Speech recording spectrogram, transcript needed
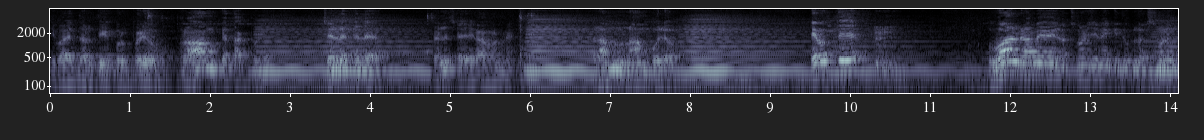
એ ધરતી ઉપર પડ્યો, રામ કેતા પડ્યો. છેલ્લે છેલ્લે છેલ્લે છે રાવણને. રામનું નામ બોલ્યો. એ વખતે ભગવાન રામે લક્ષ્મણજીને કીધું કે, લક્ષ્મણ,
